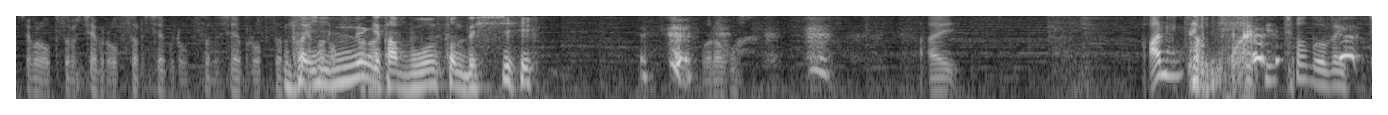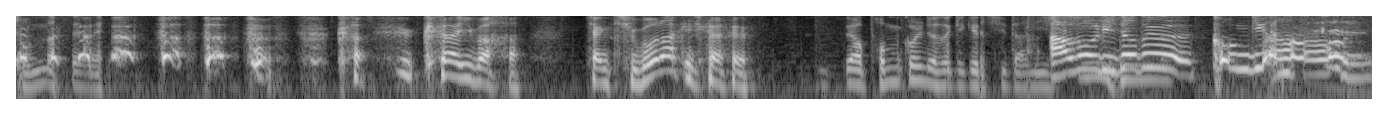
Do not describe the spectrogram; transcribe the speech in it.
제발 없어라 제발 없어라 제발 없어라 제발 없어라 나 제발 있는 게 없어라. 다 몬스터인데 씨. 뭐라고? 아이. 안돼 1500 존나 세네 카이바 그냥 죽어라 그냥. 내가 범걸 녀석에게 지다니 아모 리저드 공격! 안돼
